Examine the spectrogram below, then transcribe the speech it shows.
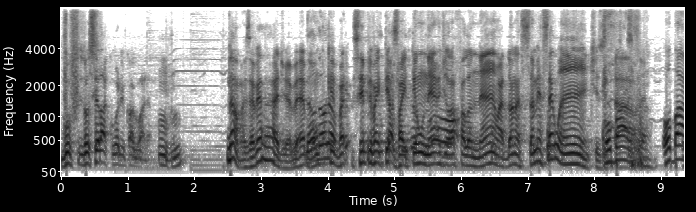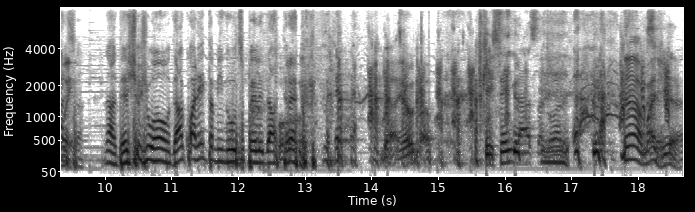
Vou, vou ser lacônico agora. Uhum. Não, mas é verdade. É, é não, bom não, porque não. Vai, sempre vai ter, vai ter um nerd lá falando: não, a dona Summer saiu antes. Ô, Barça, ô, Barça. Não, deixa o João, dá 40 minutos pra ele dar tréplica. Não, eu não. Fiquei sem graça agora. Não, imagina.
